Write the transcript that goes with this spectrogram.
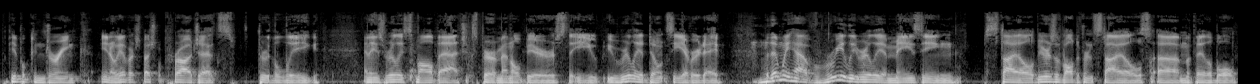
that people can drink. You know, we have our special projects through the league and these really small batch experimental beers that you, you really don't see every day. But then we have really, really amazing style beers of all different styles um, available.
